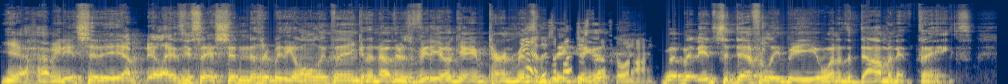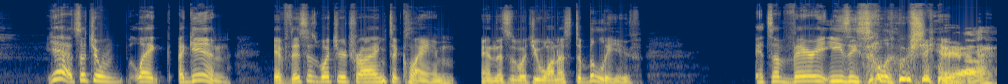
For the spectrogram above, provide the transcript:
Yeah, I mean, it should, as you say, it shouldn't necessarily be the only thing because I know there's video game tournaments Yeah, and big things, stuff going on. but but it should definitely be one of the dominant things. Yeah, it's such a like again, if this is what you're trying to claim and this is what you want us to believe, it's a very easy solution. Yeah,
